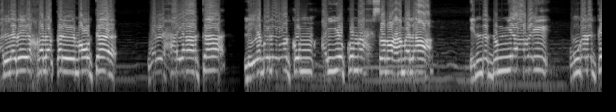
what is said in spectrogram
அல்லதீ ஹலகல் மௌத்த வல் ஹயாத லியப்லுவக்கும் ஐயக்கும் அஹ்ஸனு அமலா. இந்த துன்யாவை உங்களுக்கு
